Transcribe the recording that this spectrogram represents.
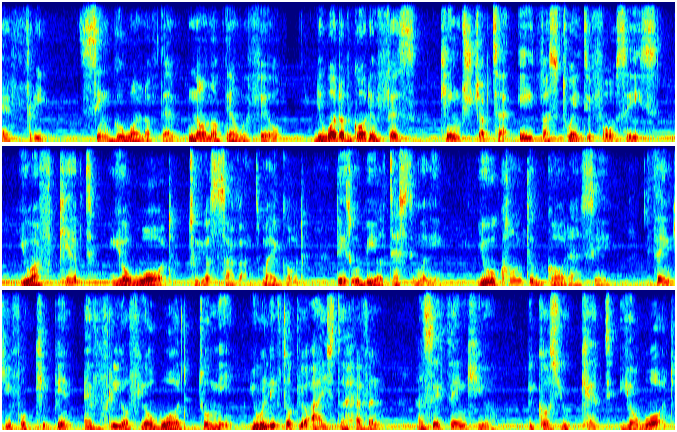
Every single one of them, none of them will fail. The word of God in First Kings chapter 8, verse 24 says, You have kept your word to your servant, my God. This will be your testimony. You will come to God and say, Thank you for keeping every of your word to me. You will lift up your eyes to heaven and say, Thank you because you kept your word.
